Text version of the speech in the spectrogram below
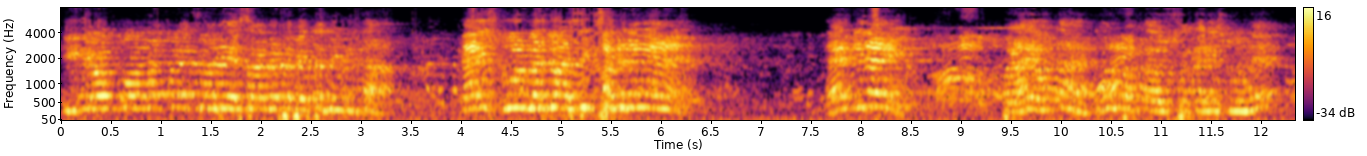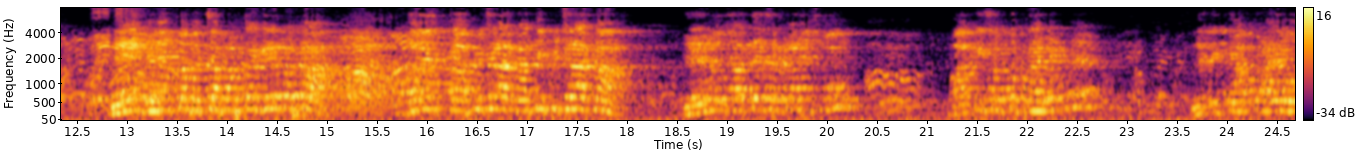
टीचरों को अलग परेशानी है समय पे वेतन नहीं मिलता। कई स्कूल में जो है शिक्षक नहीं है। है कि नहीं? पढ़ाई होता है, कौन पढ़ता है उस सरकारी स्कूल में? ये गरीब का बच्चा पढ़ता नहीं पढ़ता अति पिछड़ा का। यही लोग जाते हैं सरकारी स्कूल? बाकी सब तो प्राइवेट में। लेकिन क्या पढ़ाई हो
